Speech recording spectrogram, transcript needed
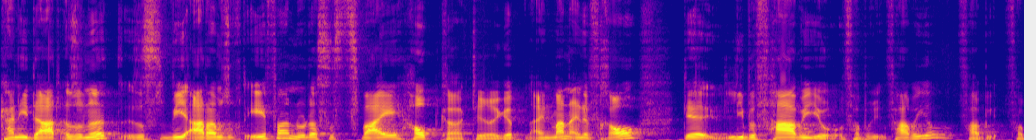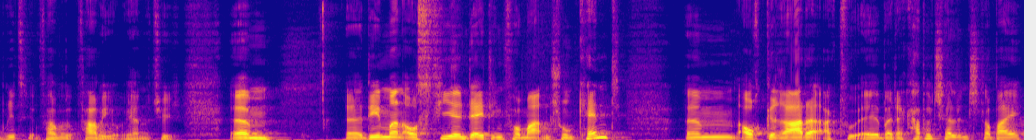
Kandidat, also ne, das ist wie Adam sucht Eva, nur dass es zwei Hauptcharaktere gibt. Ein Mann, eine Frau, der liebe Fabio, Fabri, Fabio? Fabi, Fabrizio? Fabio, Fabio, ja, natürlich. Ähm, äh, den man aus vielen Dating-Formaten schon kennt. Ähm, auch gerade aktuell bei der Couple Challenge dabei.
